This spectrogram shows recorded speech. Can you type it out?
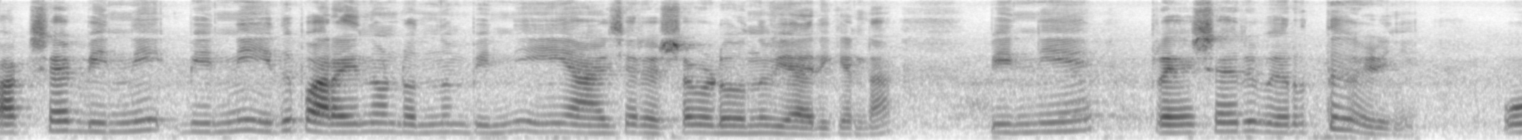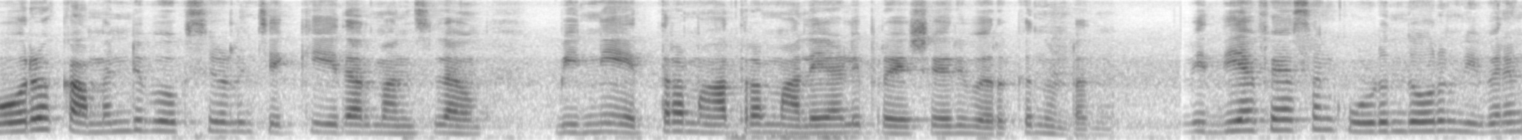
പക്ഷേ ബിന്നി ബിന്നി ഇത് പറയുന്നതുകൊണ്ടൊന്നും ബിന്നി ഈ ആഴ്ച രക്ഷപ്പെടുമെന്ന് വിചാരിക്കേണ്ട. ബിന്നിയെ പ്രേക്ഷകർ വെറുത്ത് കഴിഞ്ഞ്. ഓരോ കമന്റ് ബോക്സുകളും ചെക്ക് ചെയ്താൽ മനസ്സിലാവും ബിന്നിയെ എത്രമാത്രം മലയാളി പ്രേക്ഷകർ വെറുക്കുന്നുണ്ടെന്ന്. വിദ്യാഭ്യാസം കൂടുന്തോറും വിവരം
